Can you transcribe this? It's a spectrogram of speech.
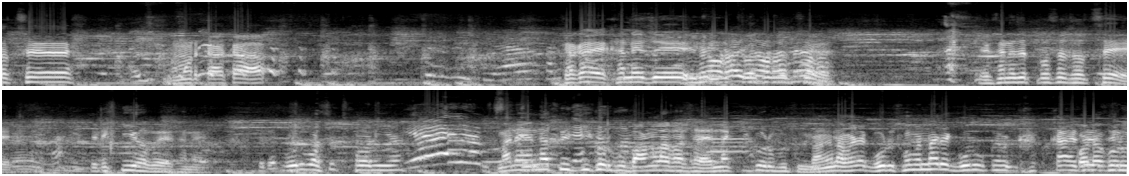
হচ্ছে আমার কাকা। কাকা এখানে যে প্রসেস হচ্ছে এখানে যে প্রসেস হচ্ছে এটা কি হবে এখানে? এটা গরু বাসে মানে না তুই কি করব বাংলা ভাষায়? না কি করব তুই? বাংলা ভাষা গরু সমান না রে গরু কটা গরু?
